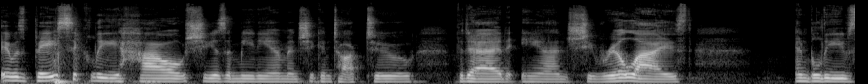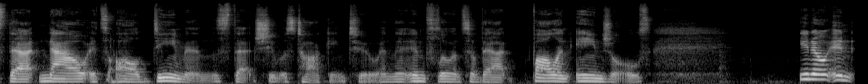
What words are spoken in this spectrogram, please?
It was basically how she is a medium and she can talk to the dead, and she realized and believes that now it's all demons that she was talking to and the influence of that fallen angels. You know, and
